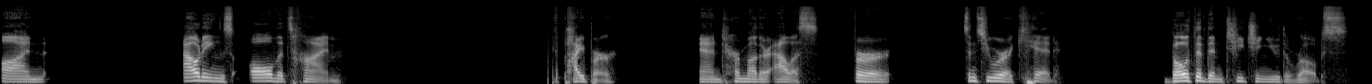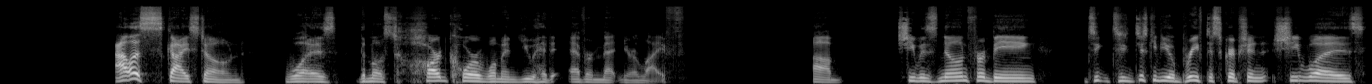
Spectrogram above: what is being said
on outings all the time with Piper and her mother Alice for since you were a kid. Both of them teaching you the ropes. Alice Skystone was the most hardcore woman you had ever met in your life. Um, she was known for being, to, to just give you a brief description, she was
